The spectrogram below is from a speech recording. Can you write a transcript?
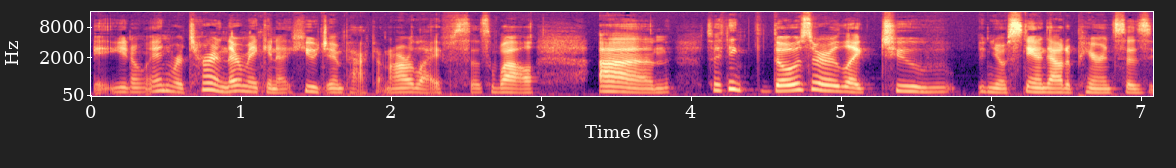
you know, in return, they're making a huge impact on our lives as well. Um, so I think those are like two, you know, standout appearances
